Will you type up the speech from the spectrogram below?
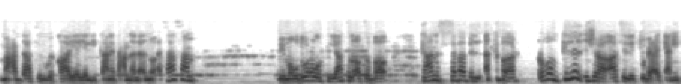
معدات الوقاية يلي كانت عندنا لأنه أساسا بموضوع وفيات الأطباء كان السبب الأكبر رغم كل الإجراءات اللي اتبعت. يعني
